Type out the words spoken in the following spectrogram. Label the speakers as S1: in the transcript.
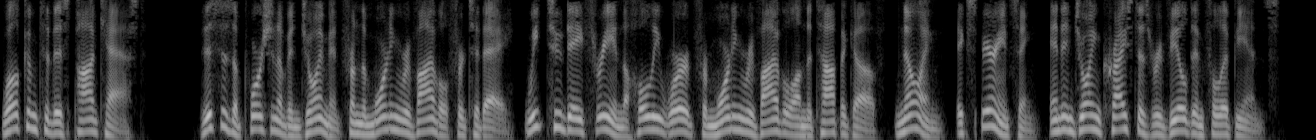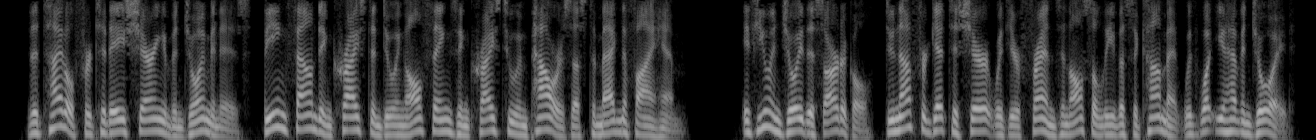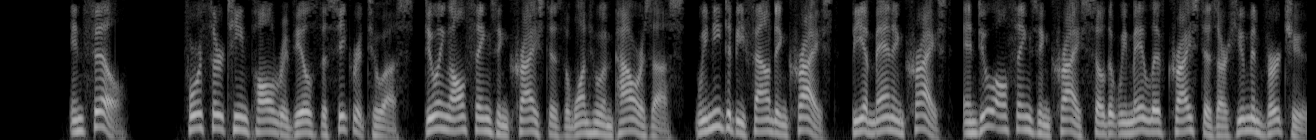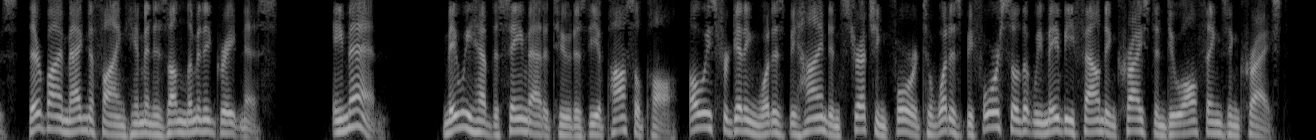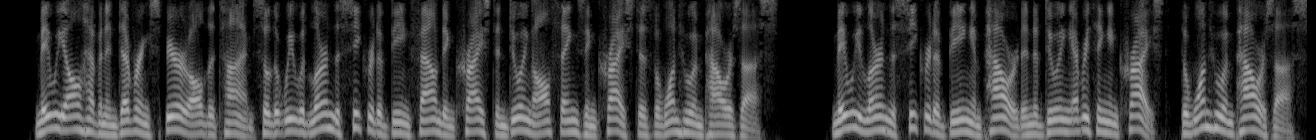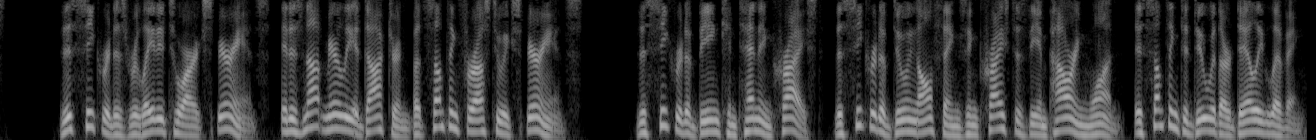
S1: Welcome to this podcast. This is a portion of enjoyment from the morning revival for today, week 2, day 3 in the Holy Word for morning revival on the topic of knowing, experiencing, and enjoying Christ as revealed in Philippians. The title for today's sharing of enjoyment is Being Found in Christ and Doing All Things in Christ Who Empowers Us to Magnify Him. If you enjoy this article, do not forget to share it with your friends and also leave us a comment with what you have enjoyed. In Phil 4:13 Paul reveals the secret to us, doing all things in Christ as the one who empowers us. We need to be found in Christ, be a man in Christ, and do all things in Christ so that we may live Christ as our human virtues, thereby magnifying him in his unlimited greatness. Amen. May we have the same attitude as the apostle Paul, always forgetting what is behind and stretching forward to what is before so that we may be found in Christ and do all things in Christ. May we all have an endeavoring spirit all the time so that we would learn the secret of being found in Christ and doing all things in Christ as the one who empowers us. May we learn the secret of being empowered and of doing everything in Christ, the one who empowers us. This secret is related to our experience, it is not merely a doctrine but something for us to experience. The secret of being content in Christ, the secret of doing all things in Christ as the empowering one, is something to do with our daily living.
